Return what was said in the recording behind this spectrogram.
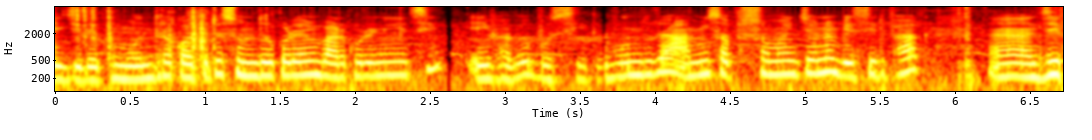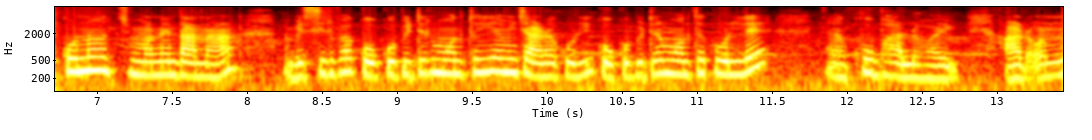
এই যে দেখুন বন্ধুরা কতটা সুন্দর করে আমি বার করে নিয়েছি, এইভাবে বসিয়ে দেবো। বন্ধুরা আমি সব সময়ের জন্য বেশিরভাগ যে কোনো মানে দানা, বেশিরভাগ কোকোপিটের মধ্যেই আমি চারা করি। কোকোপিটের মধ্যে করলে খুব ভালো হয়। আর অন্য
